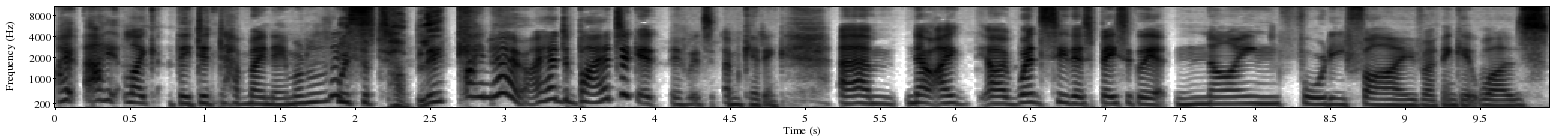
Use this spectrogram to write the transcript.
I, I like they didn't have my name on a list with the public I know. I had to buy a ticket. It was, I'm kidding. Um, no, I, I went to see this basically at 9.45, I think it was,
